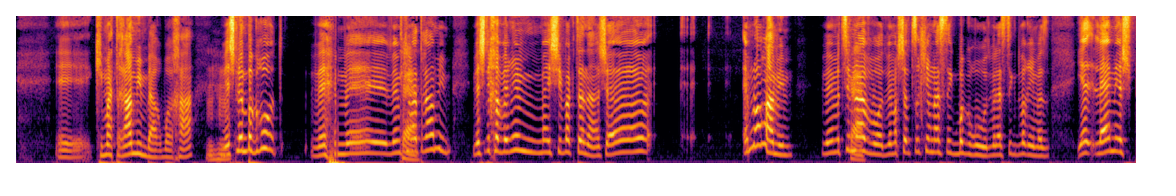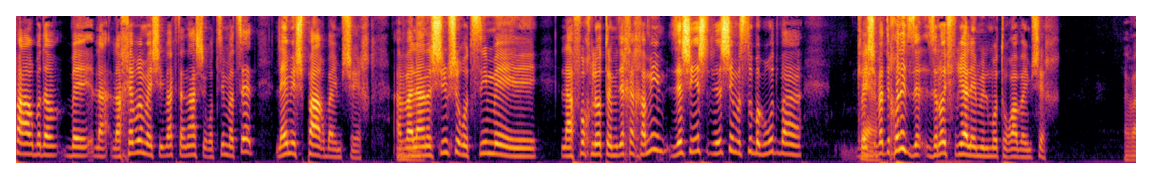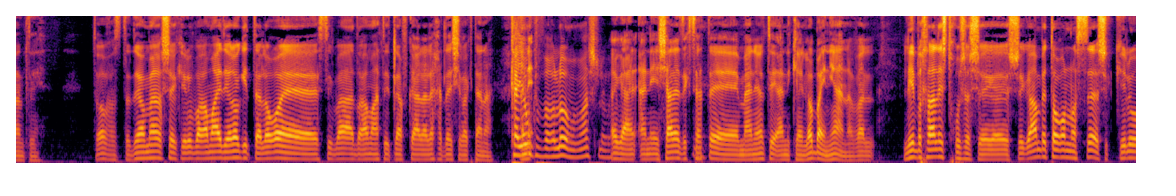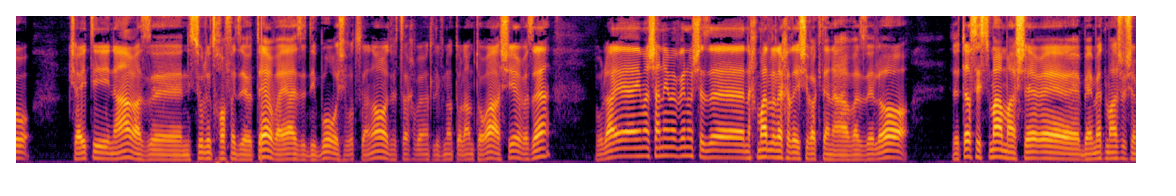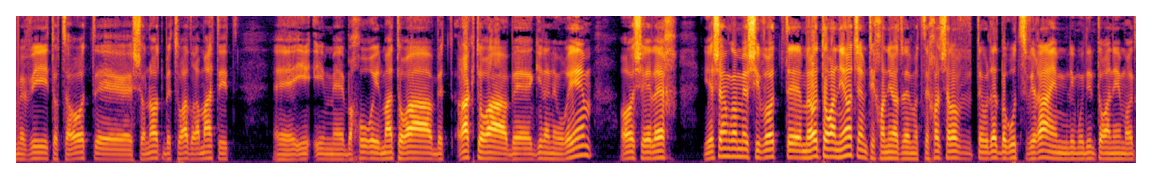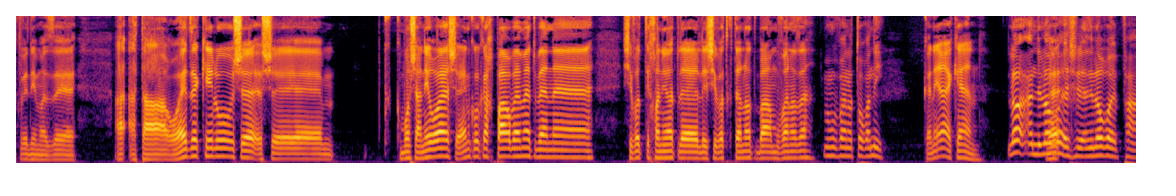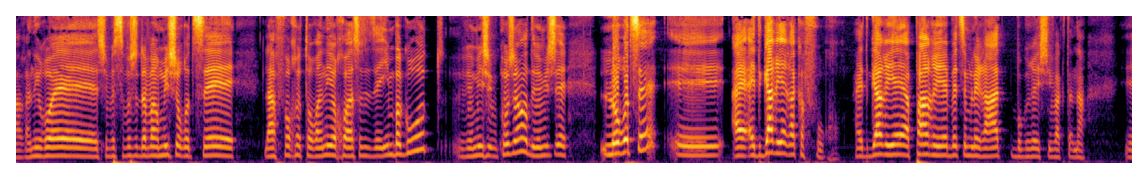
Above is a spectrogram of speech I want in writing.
אה, כמעט רמים בהר ברכה. ויש להם בגרות, והם, אה, והם כן. כמעט רמים. ויש לי חברים מהישיבה קטנה שהם לא רמים, והם יוצאים כן. לעבוד, והם עכשיו צריכים להשיג בגרות ולהשיג דברים, אז להם יש פער, בדו, ב, לחבר'ה מהישיבה הקטנה שרוצים לצאת, להם יש פער בהמשך. אבל. לאנשים שרוצים אה, להפוך להיות תלמידי חכמים, זה, שיש, זה שהם עשו בגרות ב, כן. בישיבה תיכונית, זה, זה לא הפריע להם ללמוד תורה בהמשך. הבנתי. טוב, אז אתה די אומר שכאילו ברמה האידיאולוגית אתה לא רואה סיבה דרמטית דווקא ללכת לישיבה קטנה. כיום אני- כבר לא, ממש לא. רגע, אני- אני אשאל את זה קצת, אה, מעניין אותי, אני כן לא בעניין, אבל לי בכלל יש תחושה ש, שגם בתור נושא, שכאילו, כשהייתי נער, אז uh, ניסו לדחוף את זה יותר, והיה איזה דיבור, ישיבות קטנות, וצריך באמת לבנות עולם תורה עשיר וזה. ואולי uh, עם השנים הבינו שזה נחמד ללכת לישיבה קטנה, אבל זה לא... זה יותר סיסמה מאשר uh, באמת משהו שמביא תוצאות uh, שונות בצורה דרמטית. uh, אם uh, בחור ילמד תורה, רק תורה בגיל הנעורים, או שילך יש היום גם ישיבות uh, מאוד תורניות שהן תיכוניות ומצליחות לשלוב תעודת בגרות סבירה עם לימודים תורניים מאוד כבדים, אז uh, אתה רואה את זה כאילו, ש, ש, כמו שאני רואה, שאין כל כך פער באמת בין uh, ישיבות תיכוניות ל, לישיבות קטנות במובן הזה? במובן התורני. כנראה, כן. לא, אני לא, ו... רואה, ש... אני לא רואה פער. אני רואה שבסופו של דבר מי שרוצה להפוך לתורני יכול לעשות את זה עם בגרות, ומי ש... כמו שאמרתי, ומי ש... לא רוצה, אה, האתגר יהיה רק הפוך. האתגר יהיה, הפער יהיה בעצם לרעת בוגרי ישיבה קטנה, אה,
